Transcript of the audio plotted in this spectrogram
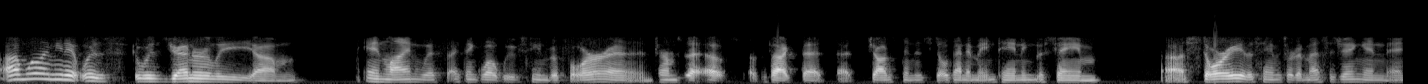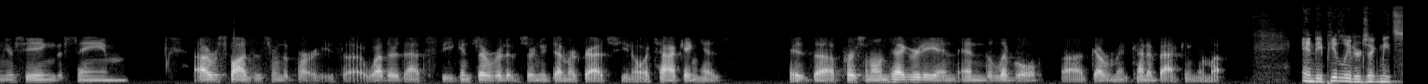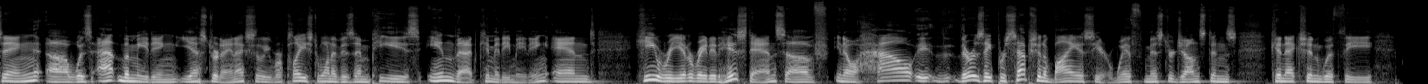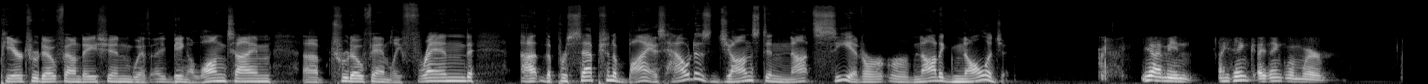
Um, well, I mean, it was it was generally um, in line with I think what we've seen before uh, in terms of, of the fact that that Johnston is still kind of maintaining the same uh, story, the same sort of messaging, and and you're seeing the same uh, responses from the parties, uh, whether that's the Conservatives or New Democrats, you know, attacking his his uh, personal integrity and and the Liberal uh, government kind of backing him up. NDP leader Jagmeet Singh uh, was at the meeting yesterday and actually replaced one of his MPs in that committee meeting. And he reiterated his stance of, you know, how it, there is a perception of bias here with Mr. Johnston's connection with the Pierre Trudeau Foundation, with uh, being a longtime uh, Trudeau family friend. Uh, the perception of bias, how does Johnston not see it or, or not acknowledge it? Yeah, I mean, I think I think when we're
